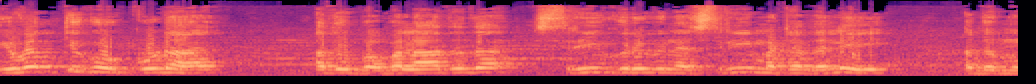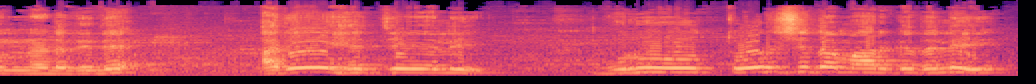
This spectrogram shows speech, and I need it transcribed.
ಇವತ್ತಿಗೂ ಕೂಡ ಅದು ಬಬಲಾದದ ಶ್ರೀ ಗುರುವಿನ ಶ್ರೀ ಮಠದಲ್ಲಿ ಅದು ಮುನ್ನಡೆದಿದೆ. ಅದೇ ಹೆಜ್ಜೆಯಲ್ಲಿ ಗುರು ತೋರಿಸಿದ ಮಾರ್ಗದಲ್ಲಿ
